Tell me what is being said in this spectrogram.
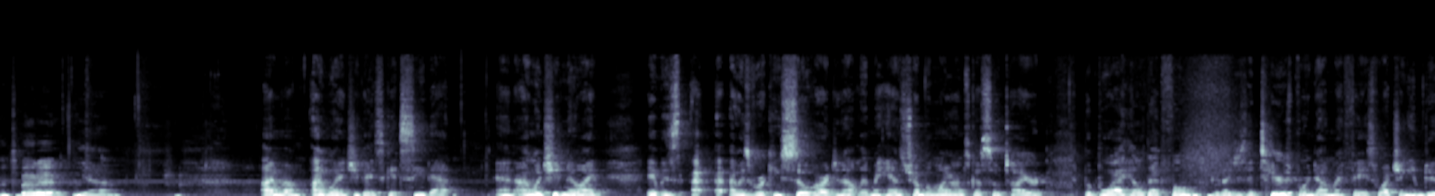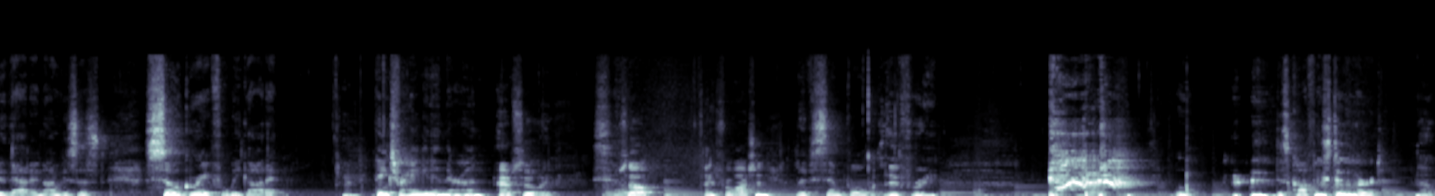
that's about it. Yeah. I'm. Um, I wanted you guys to get to see that, and I want you to know I. It was. I, I- was working so hard to not let my hands tremble. My arms got so tired, but boy, I held that phone because I just had tears pouring down my face watching him do that, and I was just so grateful we got it. Hmm. Thanks for hanging in there, hun. Absolutely. So, So thanks for watching. live simple. Live free. Does coughing still hurt? No,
